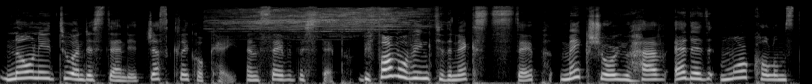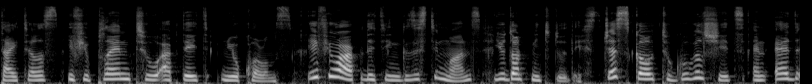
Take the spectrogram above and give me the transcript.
No need to understand it, just click OK and save the step. Before moving to the next step, make sure you have added more columns titles if you plan to update new columns. If you are updating existing ones, you don't need to do this. Just go to Google Sheets and add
